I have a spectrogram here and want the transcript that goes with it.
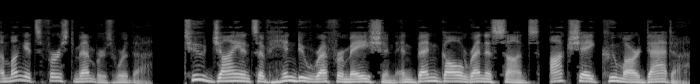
Among its first members were the two giants of Hindu Reformation and Bengal Renaissance, Akshay Kumar Datta,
